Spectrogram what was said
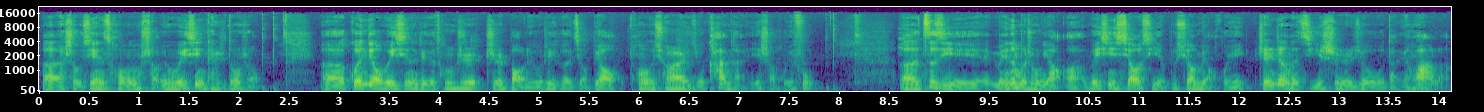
呃，首先从少用微信开始动手，呃，关掉微信的这个通知，只保留这个角标，朋友圈也就看看，也少回复。呃，自己没那么重要啊，微信消息也不需要秒回，真正的急事就打电话了。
